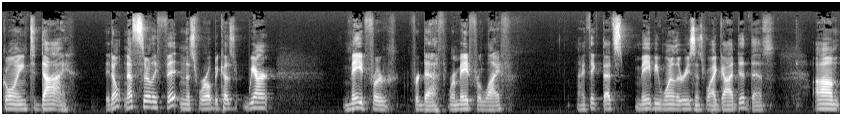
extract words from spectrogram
going to die. They don't necessarily fit in this world because we aren't made for, for death, we're made for life. I think that's maybe one of the reasons why God did this. Um,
